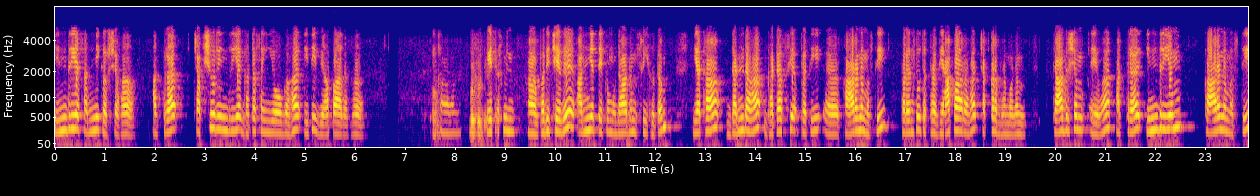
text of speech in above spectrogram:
इन्द्रियसन्निकर्षः। अत्र चक्षुरिन्द्रियघटसंयोगः इति व्यापारः। एतस्मिन् परिच्छेदे अन्यत् एकम् उदाहरणं स्वीकृतं। यथा दण्डः घटस्य प्रति कारणमस्ति परन्तु तत्र व्यापारः चक्रभ्रमणं तादृशम् एव अत्र इन्द्रियं कारणमस्ति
